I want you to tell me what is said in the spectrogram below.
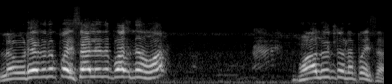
लवड्याचा ना पैसा आले ना हो. हो, पाच ना वा माल होईल ना पैसा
